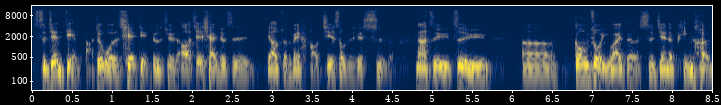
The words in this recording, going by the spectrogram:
时间点吧，就我的切点就是觉得哦，接下来就是要准备好接受这些事了。那至于至于呃工作以外的时间的平衡，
